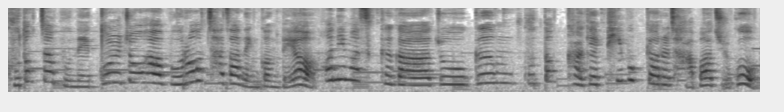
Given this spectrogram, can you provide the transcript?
구독자분의 꿀조합으로 찾아낸 건데요. 허니 마스크가 조금 꾸덕하게 피부결을 잡아주고 해주고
